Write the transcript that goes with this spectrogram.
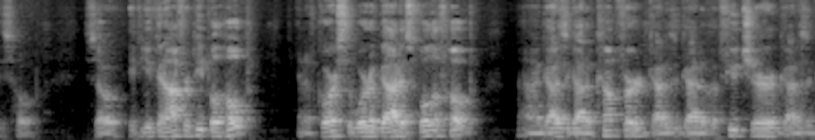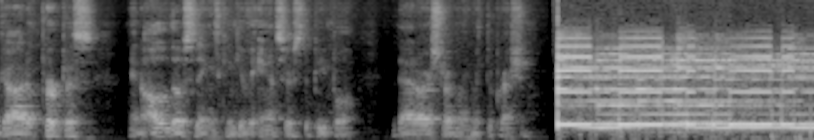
is hope. So if you can offer people hope, and of course the Word of God is full of hope. Uh, God is a God of comfort. God is a God of a future. God is a God of purpose. And all of those things can give answers to people that are struggling with depression. thank you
